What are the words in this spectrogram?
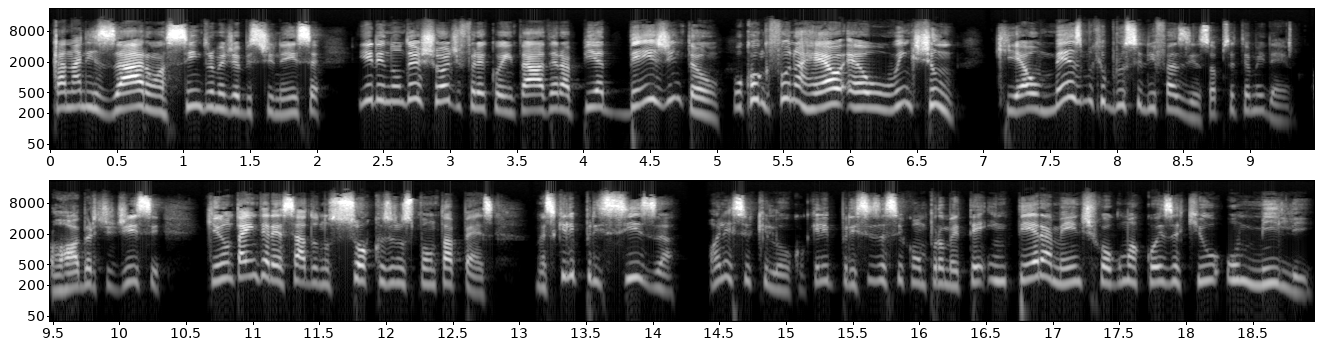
canalizaram a síndrome de abstinência e ele não deixou de frequentar a terapia desde então. O Kung Fu, na real, é o Wing Chun, que é o mesmo que o Bruce Lee fazia, só para você ter uma ideia. O Robert disse que não está interessado nos socos e nos pontapés, mas que ele precisa Olha isso que louco, que ele precisa se comprometer inteiramente com alguma coisa que o humilhe.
